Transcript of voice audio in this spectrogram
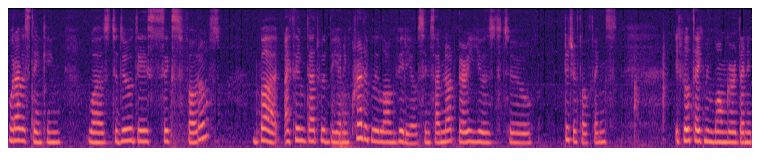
what I was thinking was to do these six photos, but I think that would be an incredibly long video since I'm not very used to digital things. It will take me longer than it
